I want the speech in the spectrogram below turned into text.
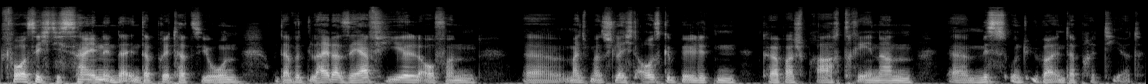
vorsichtig sein in der Interpretation. Und da wird leider sehr viel auch von äh, manchmal schlecht ausgebildeten Körpersprachtrainern äh, miss- und überinterpretiert.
